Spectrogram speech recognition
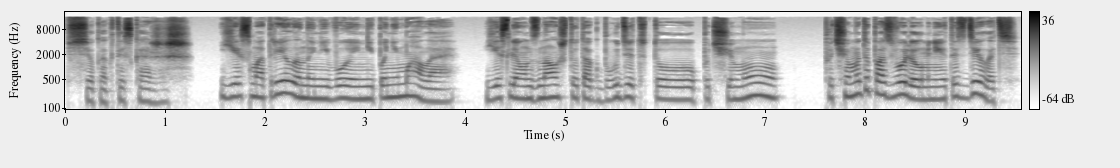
все как ты скажешь». Я смотрела на него и не понимала. Если он знал, что так будет, то почему... Почему ты позволил мне это сделать?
